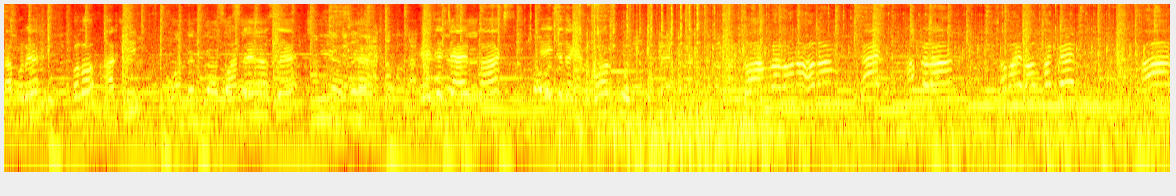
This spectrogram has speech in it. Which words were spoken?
তারপরে বলো, আর কি? ওয়ান আছে। এই যে চায়ের ফ্লাক্স এই যে দেখেন, ভরপুর। তো আমরা রওনা হলাম। আপনারা সবাই ভালো থাকবেন আর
